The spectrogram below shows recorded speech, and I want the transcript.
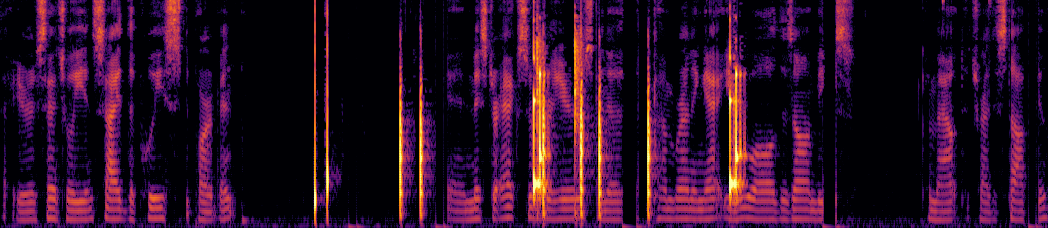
So you're essentially inside the police department. And Mr. X over here is going to come running at you while the zombies come out to try to stop you.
